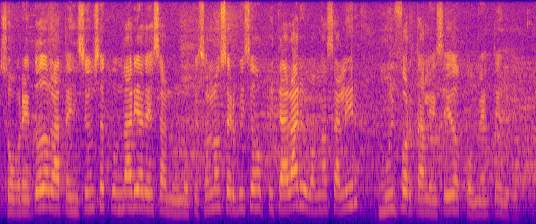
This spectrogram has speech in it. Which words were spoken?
sobre todo la atención secundaria de salud, lo que son los servicios hospitalarios, van a salir muy fortalecidos con este grupo.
